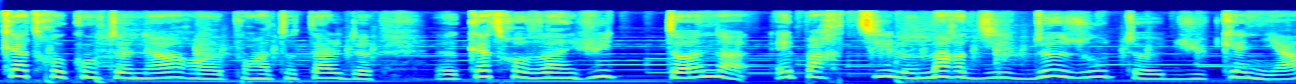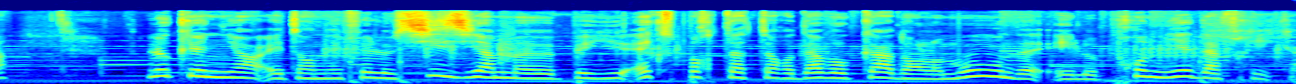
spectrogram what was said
4 conteneurs euh, pour un total de euh, 88 tonnes est parti le mardi 2 août du Kenya. Le Kenya est en effet le sixième pays exportateur d'avocats dans le monde et le premier d'Afrique.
